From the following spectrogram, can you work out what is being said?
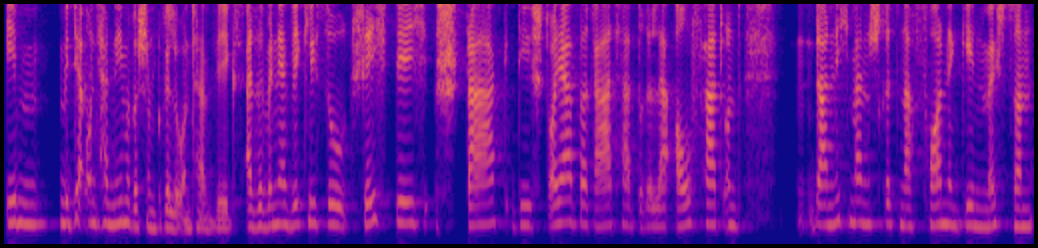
eben mit der unternehmerischen Brille unterwegs. Also wenn er wirklich so richtig stark die Steuerberaterbrille aufhat und da nicht mal einen Schritt nach vorne gehen möchte, sondern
